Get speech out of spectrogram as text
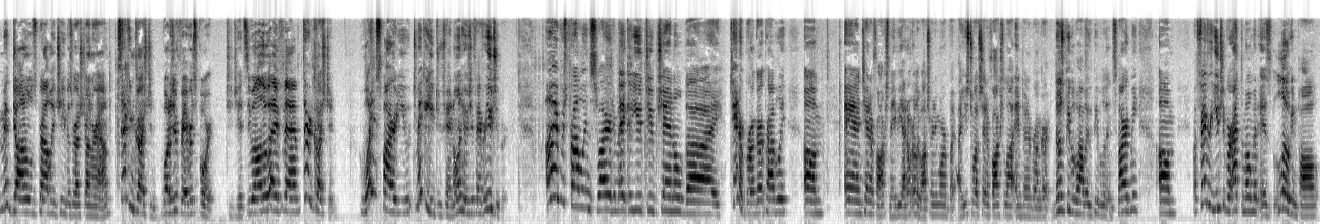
McDonald's probably the cheapest restaurant around. Second question, what is your favorite sport? Jiu-Jitsu all the way, fam. Third question, what inspired you to make a YouTube channel and who's your favorite YouTuber? I was probably inspired to make a YouTube channel by Tanner Braungardt, probably. Um, and Tanner Fox, maybe. I don't really watch him anymore, but I used to watch Tanner Fox a lot and Tanner Braungardt. Those are people probably the people that inspired me. Um, my favorite YouTuber at the moment is Logan Paul.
